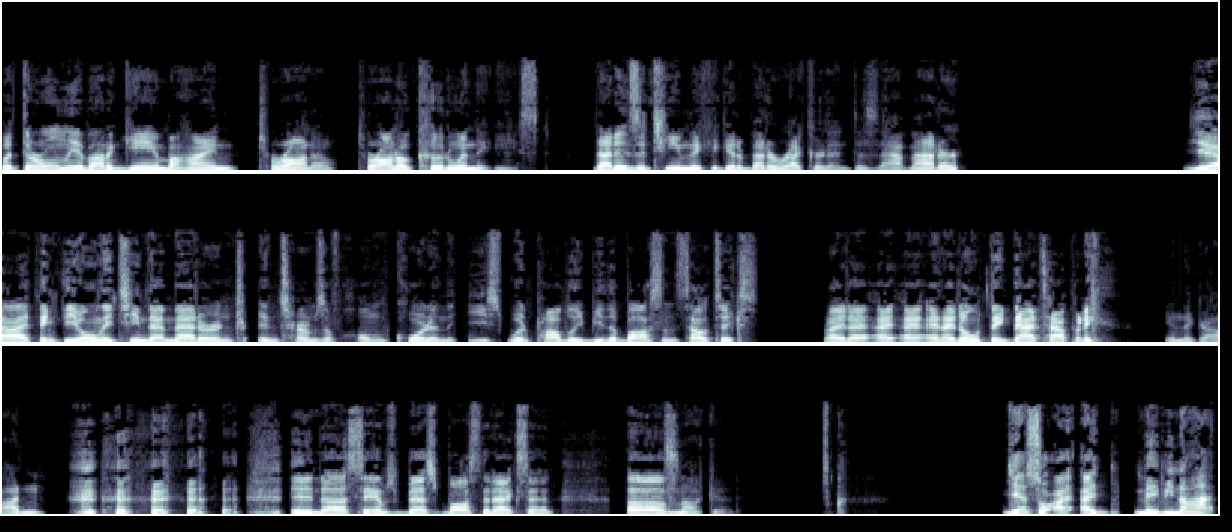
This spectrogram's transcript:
But they're only about a game behind Toronto. Toronto could win the East. That is a team they could get a better record in. Does that matter? Yeah, I think the only team that matter in, in terms of home court in the East would probably be the Boston Celtics, right? I, I, I and I don't think that's happening In the Garden, in uh, Sam's best Boston accent. Um, it's not good. Yeah, so I, I maybe not.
